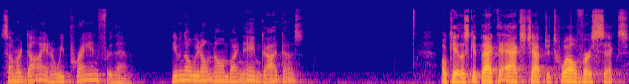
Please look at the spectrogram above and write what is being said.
Some are dying. Are we praying for them? Even though we don't know them by name, God does. Okay, let's get back to Acts chapter 12, verse 6.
